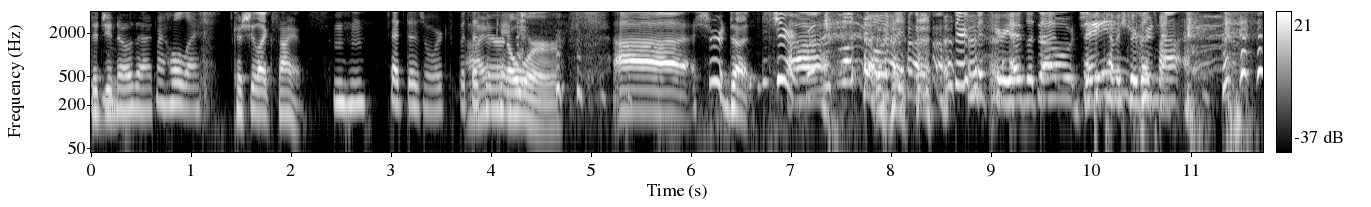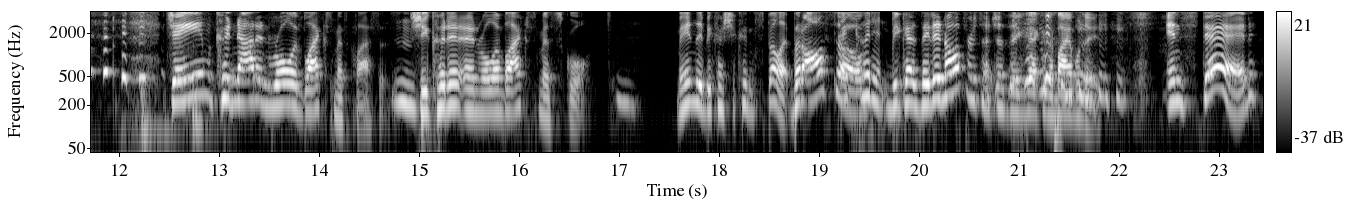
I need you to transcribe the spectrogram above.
Did you know that? My whole life. Because she likes science. Mm-hmm. That doesn't work, but that's Iron okay. ore. uh, sure it does. Sure, let's, let's go with it. There's materials with so that. Jane chemistry, but it's fine. Jane could not enroll in blacksmith classes. Mm. She couldn't enroll in blacksmith school. Mainly because she couldn't spell it, but also because they didn't offer such a thing back in the Bible days. Instead,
